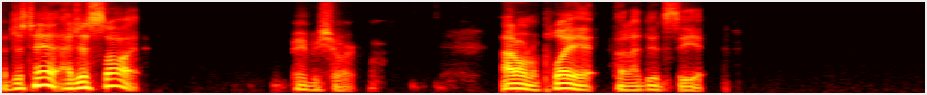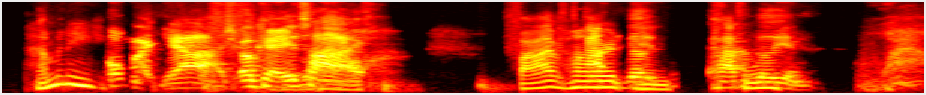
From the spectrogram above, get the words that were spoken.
I just had I just saw it. Baby Shark. I don't want to play it, but I did see it. How many? Oh my gosh. Okay, it's high. Five hundred and Half a billion. wow,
